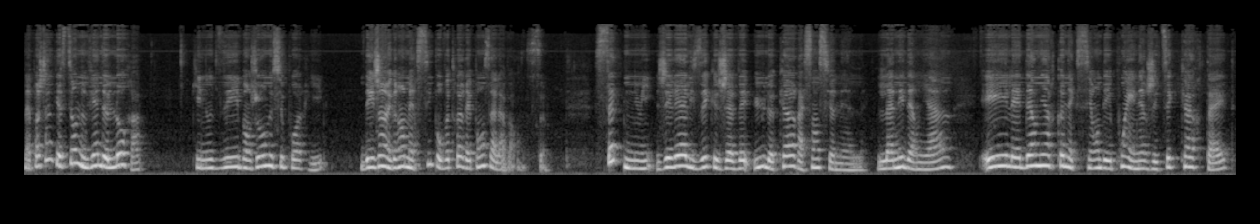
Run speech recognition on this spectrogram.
La prochaine question nous vient de Laura, qui nous dit Bonjour, Monsieur Poirier. Déjà un grand merci pour votre réponse à l'avance. Cette nuit, j'ai réalisé que j'avais eu le cœur ascensionnel l'année dernière et les dernières connexions des points énergétiques cœur-tête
